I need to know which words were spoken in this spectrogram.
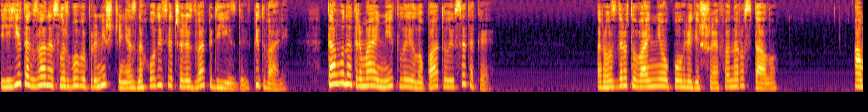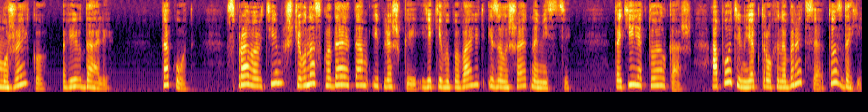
Її так зване службове приміщення знаходиться через два під'їзди в підвалі. Там вона тримає мітли, лопату і все таке. Роздратування у погляді шефа наростало. А можейко вів далі. Так от, справа в тім, що вона складає там і пляшки, які випивають і залишають на місці, такі, як той алкаш, а потім, як трохи набереться, то здає.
